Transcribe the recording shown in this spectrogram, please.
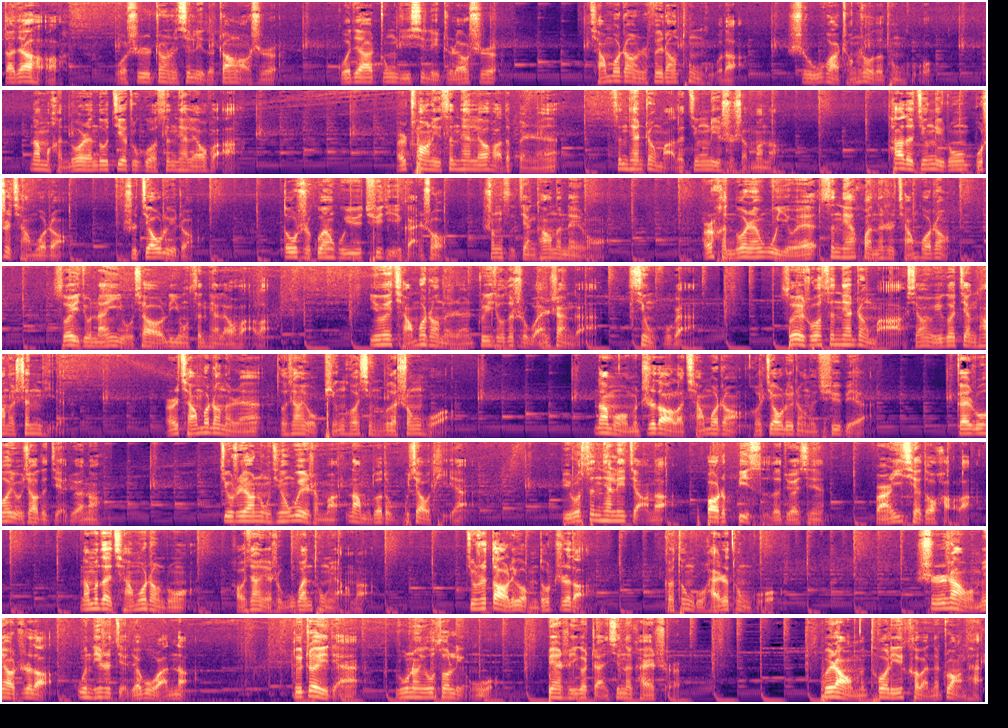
大家好，我是正视心理的张老师，国家中级心理治疗师。强迫症是非常痛苦的，是无法承受的痛苦。那么很多人都接触过森田疗法，而创立森田疗法的本人森田正马的经历是什么呢？他的经历中不是强迫症，是焦虑症，都是关乎于躯体感受、生死健康的内容。而很多人误以为森田患的是强迫症，所以就难以有效利用森田疗法了。因为强迫症的人追求的是完善感、幸福感，所以说森田正马想有一个健康的身体，而强迫症的人则想有平和幸福的生活。那么我们知道了强迫症和焦虑症的区别，该如何有效的解决呢？就是要弄清为什么那么多的无效体验，比如森田里讲的。抱着必死的决心，反而一切都好了。那么在强迫症中，好像也是无关痛痒的，就是道理我们都知道，可痛苦还是痛苦。事实上，我们要知道，问题是解决不完的。对这一点，如能有所领悟，便是一个崭新的开始，会让我们脱离刻板的状态，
